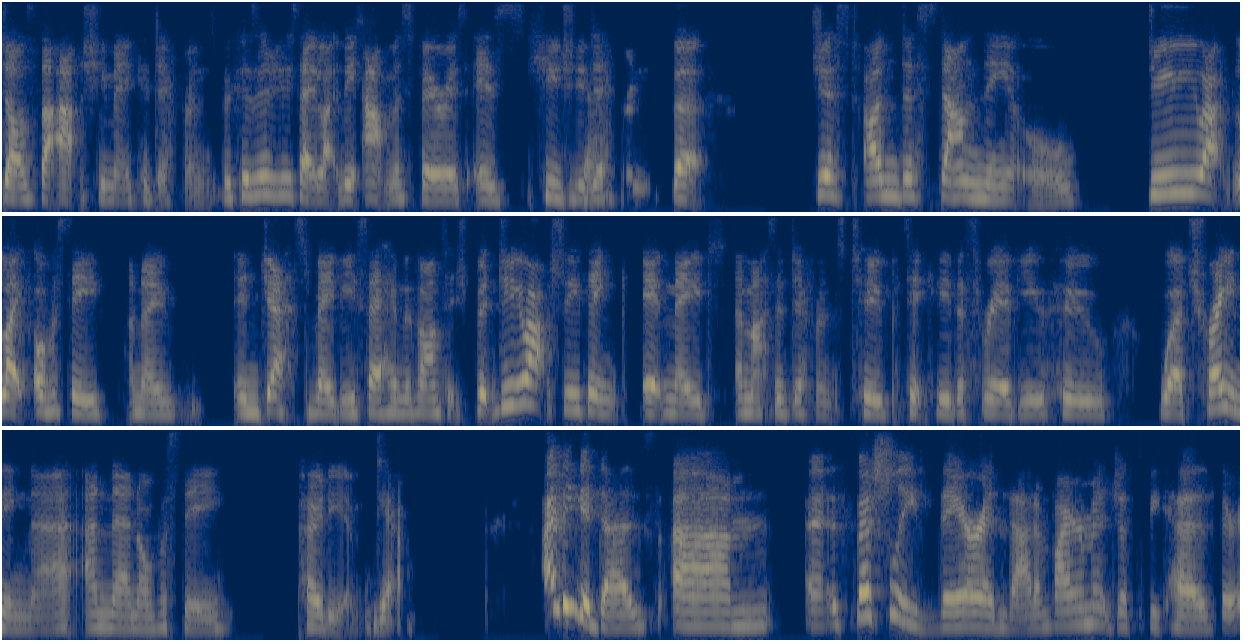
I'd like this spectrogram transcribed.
does that actually make a difference? Because as you say, like the atmosphere is is hugely yeah. different, but just understanding it all. Do you like obviously I know in jest maybe you say home advantage but do you actually think it made a massive difference to particularly the three of you who were training there and then obviously podium yeah. I think it does um especially there in that environment just because there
